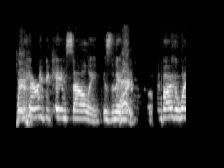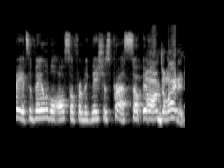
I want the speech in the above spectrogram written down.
When Harry became Sally is the name. Right. And by the way, it's available also from Ignatius Press. So if, oh, I'm delighted.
